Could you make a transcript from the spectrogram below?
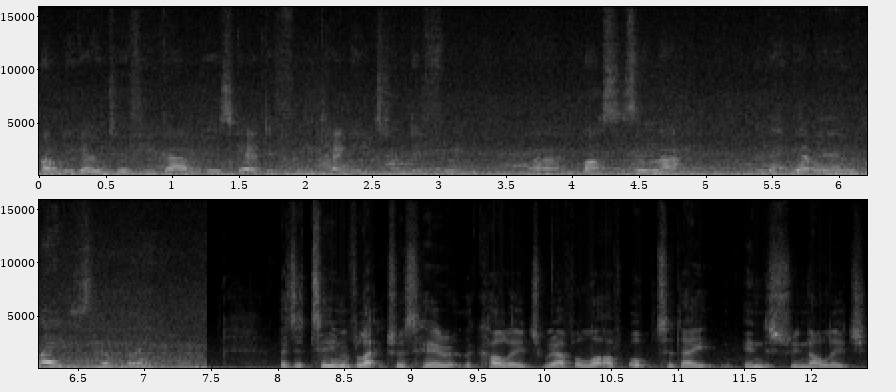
probably go into a few garages, get different techniques from different uh, bosses and that, and then get my own place, hopefully. As a team of lecturers here at the college, we have a lot of up-to-date industry knowledge.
